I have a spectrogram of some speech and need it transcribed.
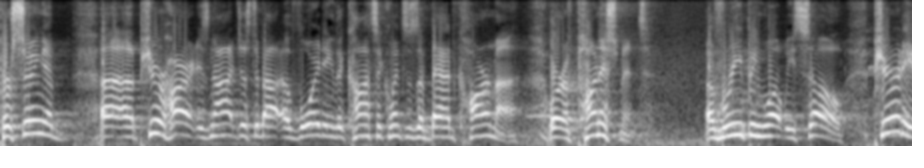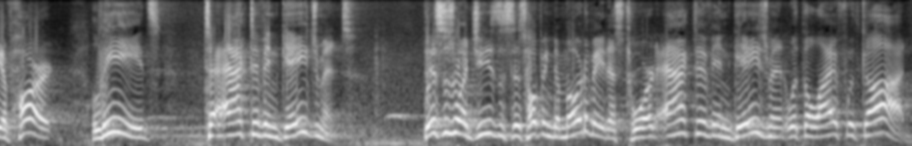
Pursuing a, a, pure heart is not just about avoiding the consequences of bad karma or of punishment, of reaping what we sow. Purity of heart leads to active engagement. This is what Jesus is hoping to motivate us toward active engagement with the life with God.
